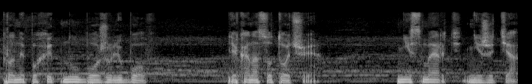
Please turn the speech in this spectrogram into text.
про непохитну Божу любов, яка нас оточує. Ні смерть, ні життя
